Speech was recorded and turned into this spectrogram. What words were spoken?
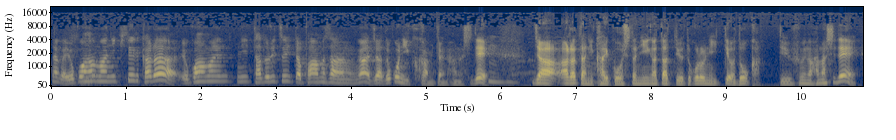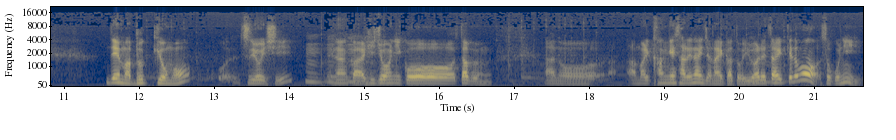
なんか横浜に来てから横浜にたどり着いたパームさんがじゃあどこに行くかみたいな話で、うん。じゃあ新たに開港した新潟っていうところに行ってはどうかっていう風な話でで、まあ、仏教も強いし、なんか非常にこう多分あのあまり歓迎されないんじゃないかと言われたいけども、うん、そこに、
